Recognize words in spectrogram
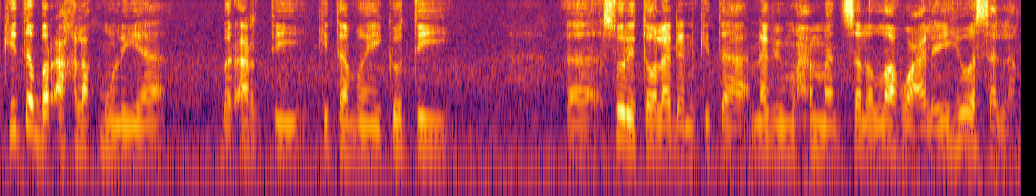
kita berakhlak mulia berarti kita mengikuti uh, suri toladan kita Nabi Muhammad sallallahu alaihi wasallam.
